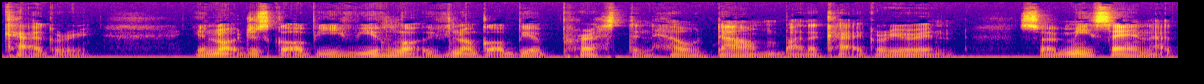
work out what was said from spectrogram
category. You're not just got to be you've not you've not got to be oppressed and held down by the category you're in. So me saying that,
